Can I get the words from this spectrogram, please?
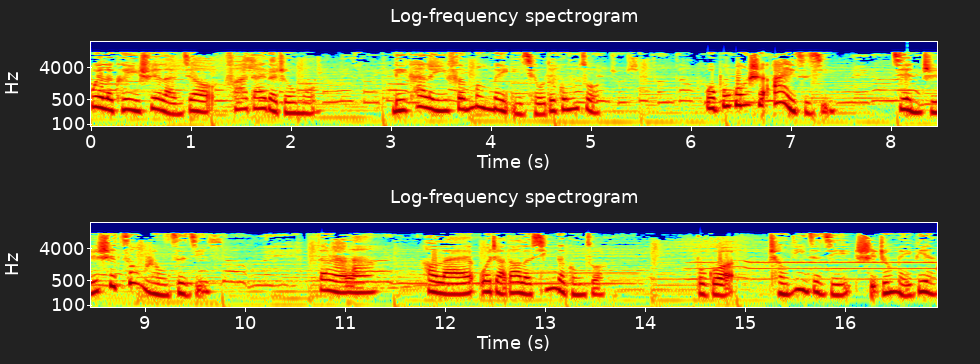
为了可以睡懒觉、发呆的周末，离开了一份梦寐以求的工作。我不光是爱自己，简直是纵容自己。当然啦，后来我找到了新的工作，不过宠溺自己始终没变，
